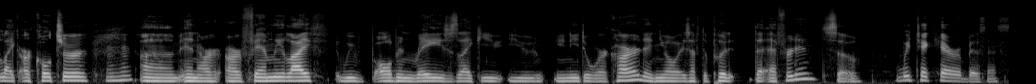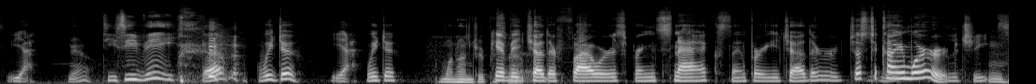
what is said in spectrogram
like our culture um, and our, our family life. We've all been raised like you you you need to work hard and you always have to put the effort in. So We take care of business. yeah, Yeah. TCB. Yep, we do. yeah, We do. 100%. Give each other flowers, bring snacks, and for each other, just a kind word. little treats.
